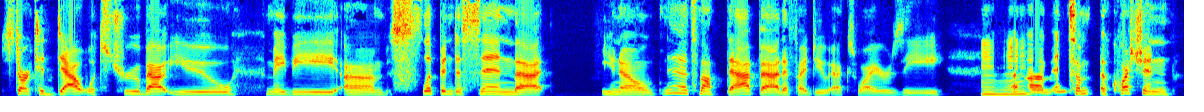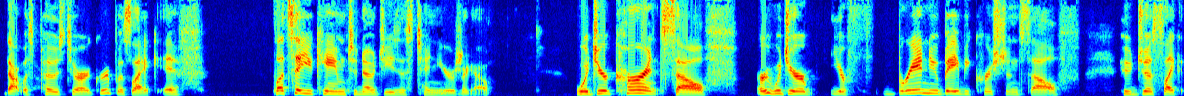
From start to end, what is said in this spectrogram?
start to doubt what's true about you, maybe um, slip into sin that, you know, eh, it's not that bad if I do X, Y, or Z. Mhm. Um, and some a question that was posed to our group was like, if let's say you came to know Jesus ten years ago, would your current self, or would your your brand new baby Christian self, who just like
